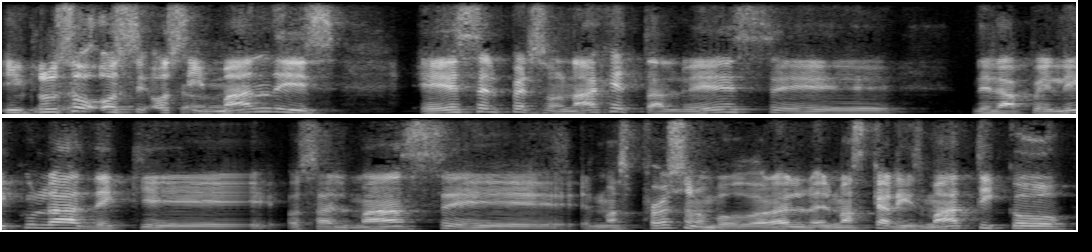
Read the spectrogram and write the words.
Incluso Osimandis es el personaje tal vez eh, de la película de que, o sea, el más, eh, el más personable, El, más carismático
